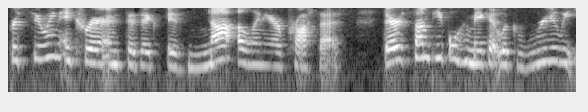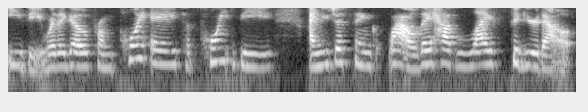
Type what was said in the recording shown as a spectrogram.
Pursuing a career in physics is not a linear process. There are some people who make it look really easy, where they go from point A to point B, and you just think, wow, they have life figured out.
